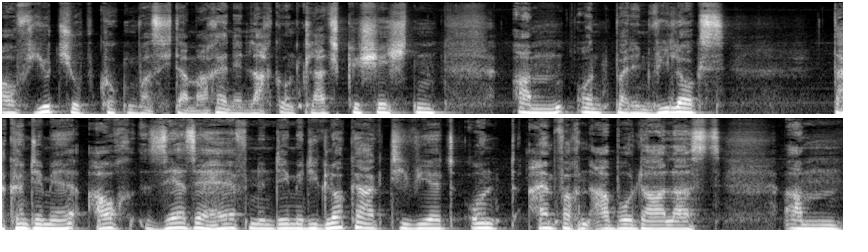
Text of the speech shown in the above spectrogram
auf YouTube gucken, was ich da mache, in den Lach- und Klatschgeschichten ähm, und bei den Vlogs. Da könnt ihr mir auch sehr, sehr helfen, indem ihr die Glocke aktiviert und einfach ein Abo dalasst. Ähm,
